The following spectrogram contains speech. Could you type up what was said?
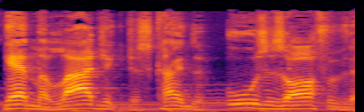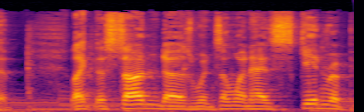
Again, the logic just kind of oozes off of them, like the sun does when someone has skin rep.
